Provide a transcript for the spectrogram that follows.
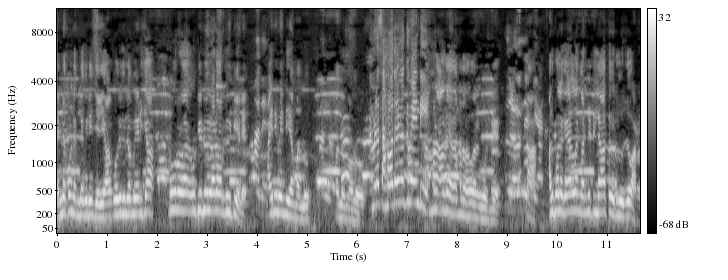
എന്നെ കൊണ്ട് എന്തെങ്കിലും ചെയ്യാം. ഒരു കിലോ മേടിച്ചാ നൂറ് രൂപ നൂറ്റി ഇരുപത് രൂപയുടെ അവർക്ക് കിട്ടിയല്ലേ? അതെ. അതിന് വേണ്ടി ഞാൻ വന്നു. വന്നു നമ്മുടെ സഹോദരങ്ങൾക്ക് വേണ്ടി. നമ്മുടെ അതെ നമ്മുടെ സഹോദരങ്ങൾക്ക് വേണ്ടി. ആ അതുപോലെ കേരളം കണ്ടിട്ടില്ലാത്ത ഒരു ദുരിതമാണ്.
